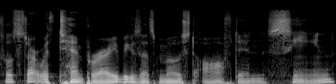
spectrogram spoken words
So let's start with temporary because that's most often seen.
